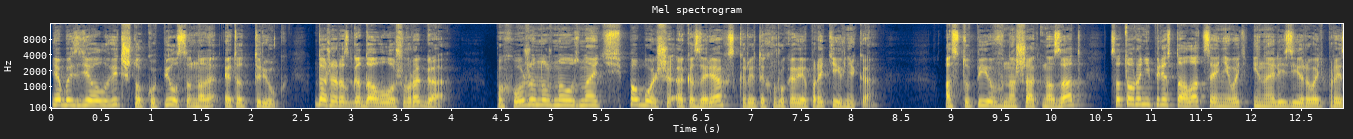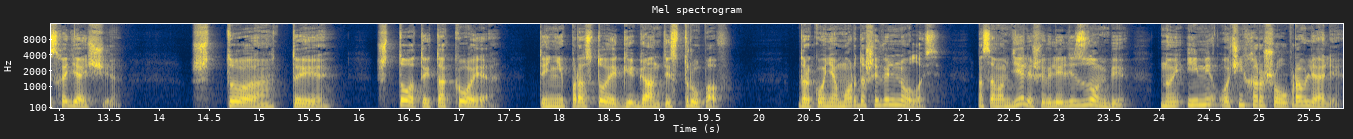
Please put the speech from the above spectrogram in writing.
Я бы сделал вид, что купился на этот трюк, даже разгадал ложь врага. Похоже, нужно узнать побольше о козырях, скрытых в рукаве противника. Оступив на шаг назад, Сатору не перестал оценивать и анализировать происходящее. «Что ты? Что ты такое? Ты не простой гигант из трупов!» Драконья морда шевельнулась. На самом деле шевелились зомби, но ими очень хорошо управляли.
